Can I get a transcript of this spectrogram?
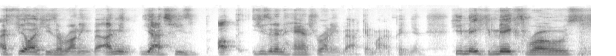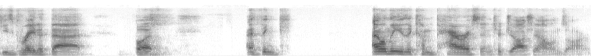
I feel like he's a running back. I mean, yes, he's uh, he's an enhanced running back in my opinion. He make make throws. He's great at that, but I think I don't think he's a comparison to Josh Allen's arm.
